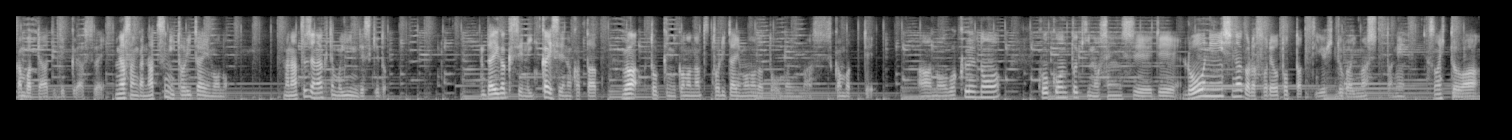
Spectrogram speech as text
頑張って当ててください。皆さんが夏に撮りたいもの、まあ、夏じゃなくてもいいんですけど、大学生の1回生の方は特にこの夏撮りたいものだと思います。頑張って。あの、僕の高校の時の先生で、浪人しながらそれを取ったっていう人がいましたね。その人は、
